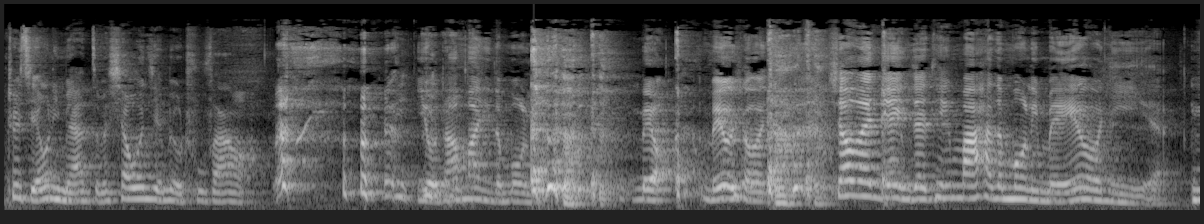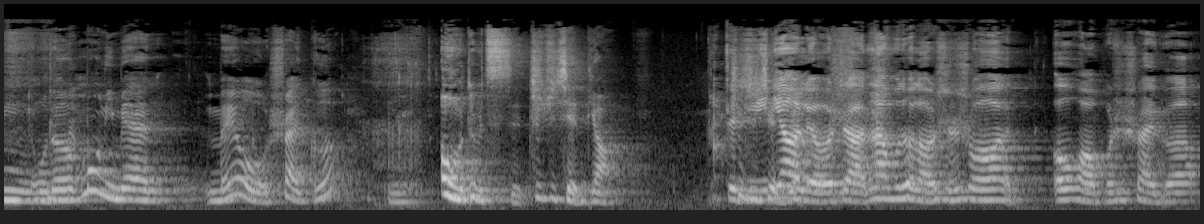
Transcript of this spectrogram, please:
这节目里面怎么肖文杰没有出番哦？有他吗？你的梦里 没有。没有肖文杰。肖文杰，你在听吗？他的梦里没有你。嗯，我的梦里面没有帅哥。嗯，哦，对不起，这句剪掉。这句一定要留着。那木头老师说，欧皇不是帅哥。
